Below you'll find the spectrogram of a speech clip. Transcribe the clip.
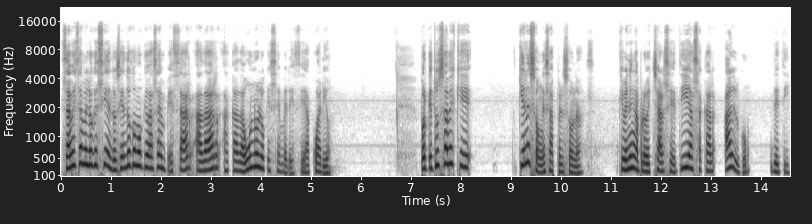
¿Sabes también lo que siento? Siento como que vas a empezar a dar a cada uno lo que se merece, Acuario. Porque tú sabes que ¿quiénes son esas personas que vienen a aprovecharse de ti, a sacar algo de ti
